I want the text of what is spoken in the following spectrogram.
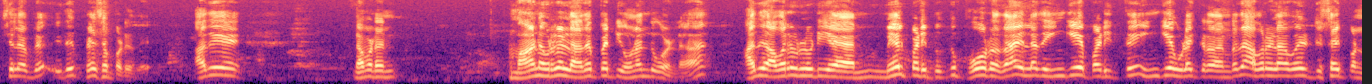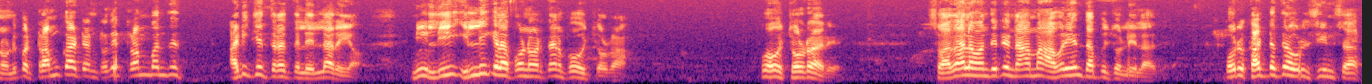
சில பே- இது பேசப்படுது. அது நம்மட மாணவர்கள் அதை பற்றி உணர்ந்து கொண்டா அது அவர்களுடைய மேல் படிப்புக்கு போகிறதா இல்லது இங்கேயே படித்து இங்கேயே உழைக்கிறதான்றதை அவர்களாகவே டிசைட் பண்ணணும். இப்போ ட்ரம்ப் கார்டுன்றது ட்ரம்ப் வந்து அடிச்ச திறத்தில் எல்லாரையும். நீ லீ இல்லீகலாக போனவர் தானே போக சொல்கிறான் போக சொல்கிறாரு ஸோ அதால் வந்துட்டு நாம் அவரையும் தப்பு சொல்லிடலாது. ஒரு கட்டத்தில் ஒரு சீன் சார்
